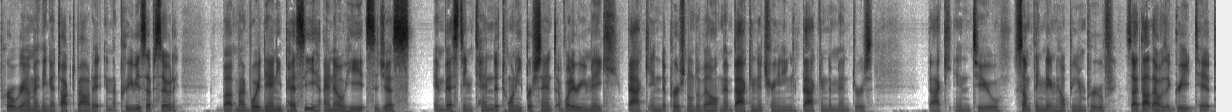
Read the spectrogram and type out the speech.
program. I think I talked about it in the previous episode but my boy Danny Pessy, I know he suggests investing 10 to 20% of whatever you make back into personal development, back into training, back into mentors, back into something that can help you improve. So I thought that was a great tip.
